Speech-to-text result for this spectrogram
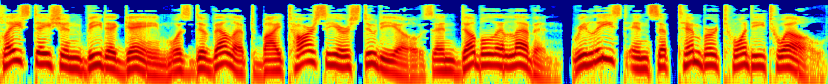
PlayStation Vita game was developed by Tarsier Studios and Double Eleven, released in September 2012.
